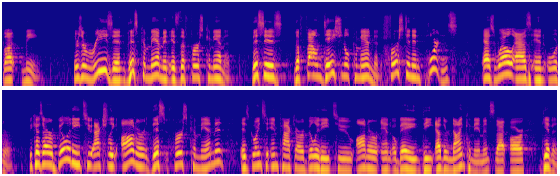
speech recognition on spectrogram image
but me. There's a reason this commandment is the first commandment. This is the foundational commandment, first in importance as well as in order. Because our ability to actually honor this first commandment is going to impact our ability to honor and obey the other nine commandments that are given.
